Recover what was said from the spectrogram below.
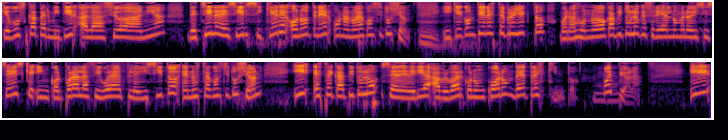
que busca permitir a la ciudadanía de Chile decir si quiere o no tener una nueva constitución. ¿Y qué contiene este proyecto? Bueno, es un nuevo capítulo que sería el número 16 que incorpora la figura del plebiscito en nuestra constitución y este capítulo se debería aprobar con un quórum de tres quintos. Muy piola. Y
